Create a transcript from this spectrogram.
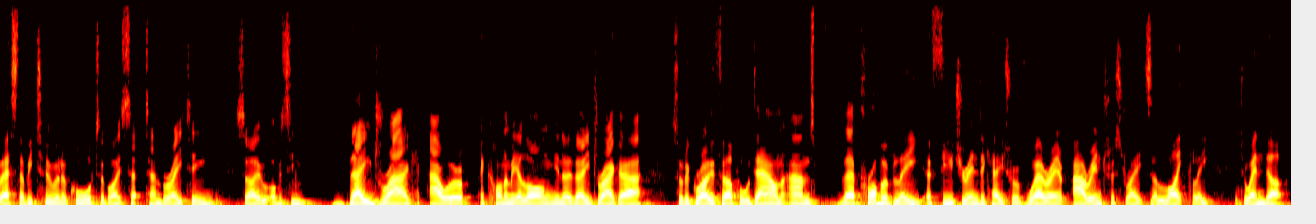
US they'll be two and a quarter by September 18. So obviously they drag our economy along, you know, they drag our sort of growth up or down, and they're probably a future indicator of where our interest rates are likely to end up.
